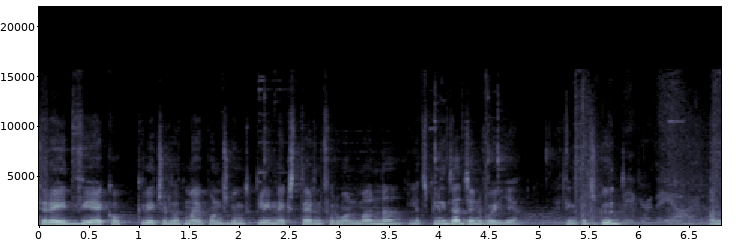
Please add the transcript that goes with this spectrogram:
trade the Echo creature that my opponent is going to play next turn for 1 mana. Let's play Judge Envoy, yeah. I think that's good. And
